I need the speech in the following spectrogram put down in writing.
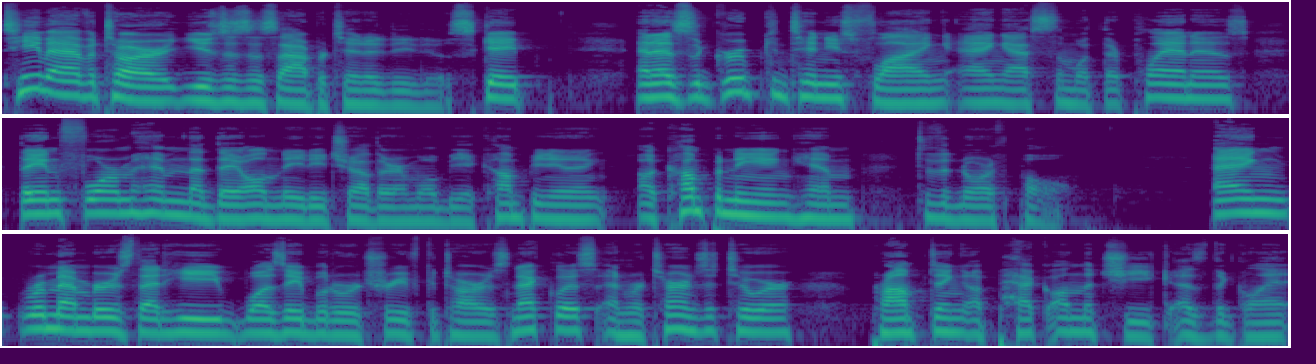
Team Avatar uses this opportunity to escape, and as the group continues flying, Aang asks them what their plan is. They inform him that they all need each other and will be accompanying accompanying him to the North Pole. Aang remembers that he was able to retrieve Katara's necklace and returns it to her, prompting a peck on the cheek as the gla-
